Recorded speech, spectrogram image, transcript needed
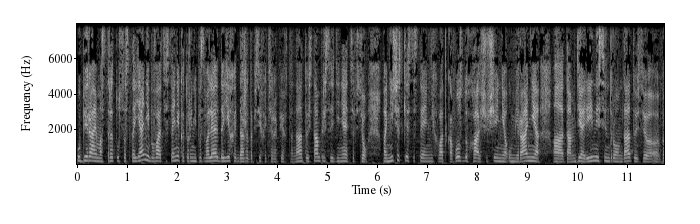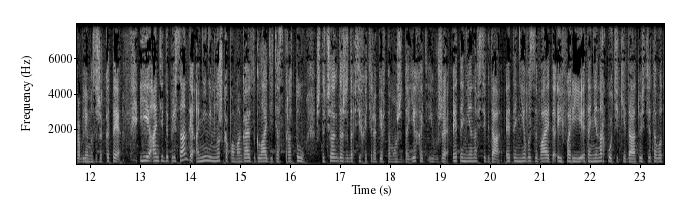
убираем остроту состояний, бывают состояния, которые не позволяют доехать даже до психотерапевта, да, то есть там присоединяется все, панические состояния, нехватка воздуха, ощущение умирания, а, там диарейный синдром, да, то есть э, проблемы с ЖКТ. И антидепрессанты, они немножко помогают сгладить остроту, что человек даже до психотерапевта может доехать, и уже это не навсегда, это не вызывает эйфории, это не наркотики, наркотики, да, то есть это вот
